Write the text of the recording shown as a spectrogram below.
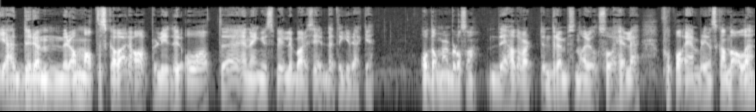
jeg drømmer om at det skal være apelyder, og at eh, en engelsk spiller bare sier 'dette gidder jeg ikke', og dommeren blåser. Det hadde vært en drømmescenario. Så hele fotball-EM blir en skandale,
